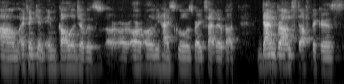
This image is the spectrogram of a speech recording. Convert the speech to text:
um, I think in, in college I was or, or, or, early high school I was very excited about Dan Brown stuff because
